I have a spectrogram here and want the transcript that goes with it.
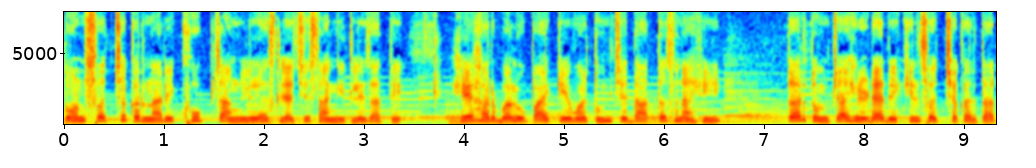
तोंड स्वच्छ करणारे खूप चांगले असल्याचे सांगितले जाते. हे हर्बल उपाय केवळ तुमचे दातच नाही तर तुमच्या हिरड्या देखील स्वच्छ करतात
